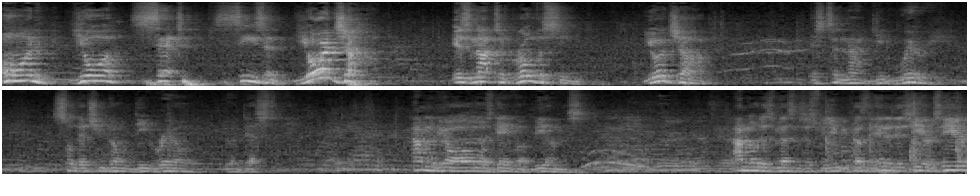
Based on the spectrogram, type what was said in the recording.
on your set season. Your job is not to grow the seed. Your job is to not get weary so that you don't derail your destiny. How many of y'all almost gave up? Be honest. I know this message is for you because the end of this year is here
